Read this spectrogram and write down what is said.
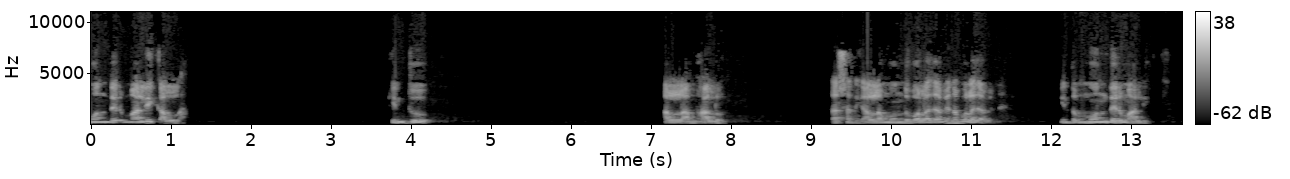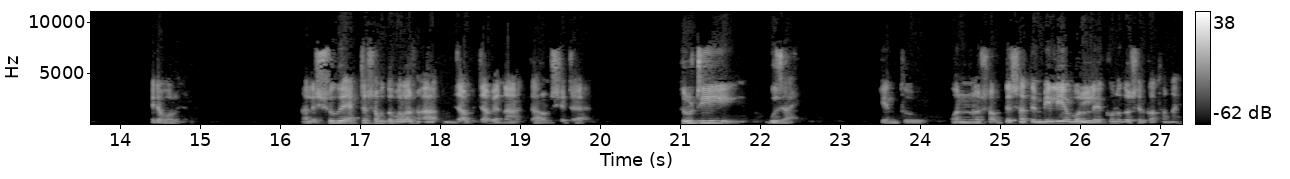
মন্দের মালিক আল্লাহ। কিন্তু আল্লাহ ভালো, তার সাথে আল্লাহ মন্দ বলা যাবে না বলা যাবে না? কিন্তু মন্দের মালিক, এটা বলা যাবে। তাহলে শুধু একটা শব্দ বলা যাবে না, কারণ সেটা ত্রুটি বুঝায়। কিন্তু অন্য শব্দের সাথে মিলিয়ে বললে কোনো দোষের কথা নাই।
